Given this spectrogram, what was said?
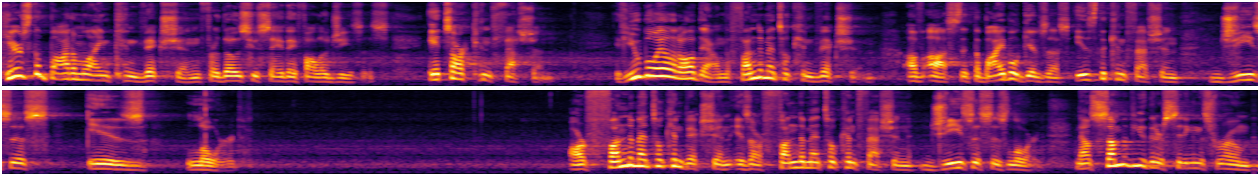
Here's the bottom line conviction for those who say they follow Jesus it's our confession. If you boil it all down, the fundamental conviction of us that the Bible gives us is the confession Jesus is Lord. Our fundamental conviction is our fundamental confession Jesus is Lord. Now, some of you that are sitting in this room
